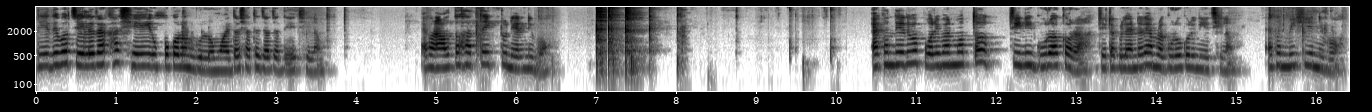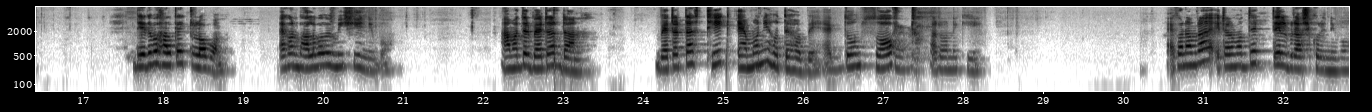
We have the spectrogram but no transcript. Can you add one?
দিয়ে দেবো চেলে রাখা সেই উপকরণগুলো, ময়দার সাথে যা যা দিয়েছিলাম। এখন আলতো হাতে একটু নেড়ে নিব। এখন দিয়ে দেবো পরিমাণ মতো চিনি গুঁড়া করা, যেটা ব্লেন্ডারে আমরা গুঁড়ো করে নিয়েছিলাম। এখন মিশিয়ে নিব। দিয়ে দেবো হালকা একটু লবণ। এখন ভালোভাবে মিশিয়ে নিব। আমাদের ব্যাটার ডান। ব্যাটারটা ঠিক এমনই হতে হবে একদম সফট আর অনেকই এখন আমরা এটার মধ্যে তেল ব্রাশ করে নিব।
